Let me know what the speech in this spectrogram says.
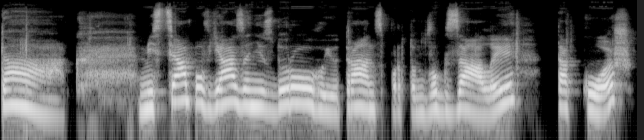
Так, місця пов'язані з дорогою, транспортом, вокзали також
